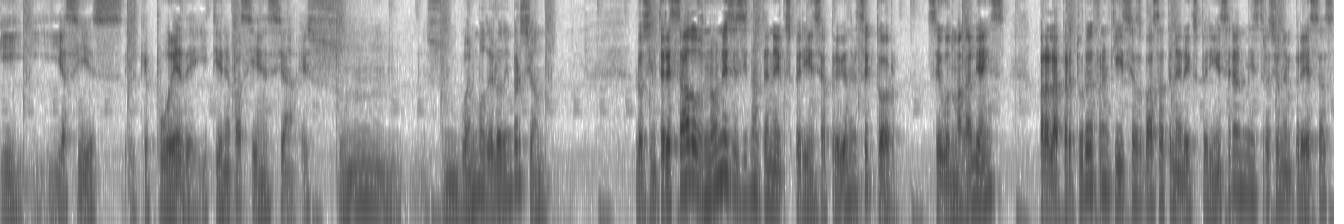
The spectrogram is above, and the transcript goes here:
y, así es, el que puede y tiene paciencia es un, es un buen modelo de inversión. Los interesados no necesitan tener experiencia previa en el sector. Según Magalhães, para la apertura de franquicias vas a tener experiencia en administración de empresas,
